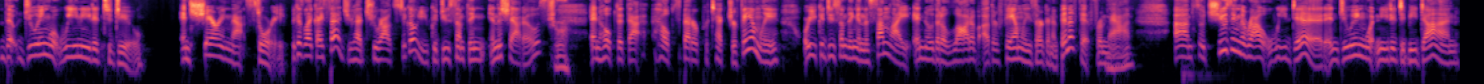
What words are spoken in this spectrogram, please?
that doing what we needed to do and sharing that story. Because, like I said, you had two routes to go. You could do something in the shadows sure. and hope that that helps better protect your family, or you could do something in the sunlight and know that a lot of other families are going to benefit from that. Um, so, choosing the route we did and doing what needed to be done,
